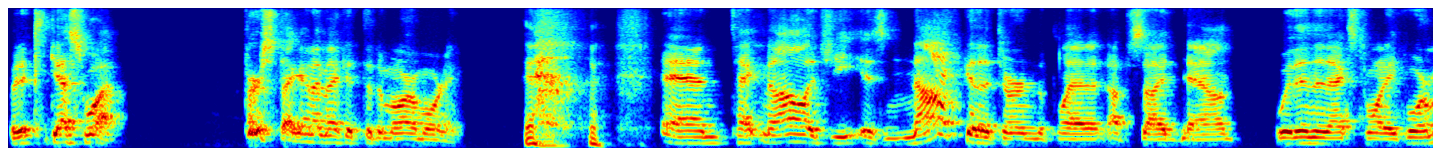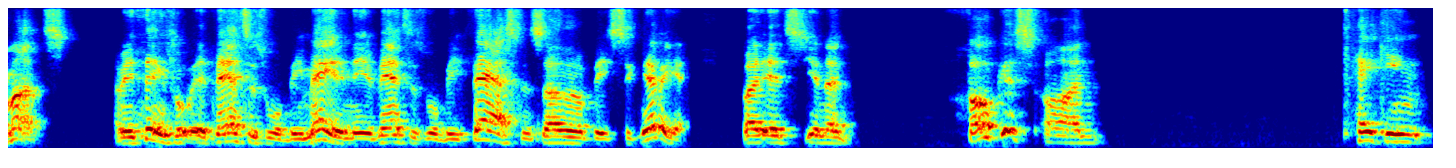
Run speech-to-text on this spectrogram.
But guess what? First, I got to make it to tomorrow morning. and technology is not going to turn the planet upside down within the next 24 months. I mean, things, advances will be made and the advances will be fast and some of them will be significant. But it's, you know, focus on taking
